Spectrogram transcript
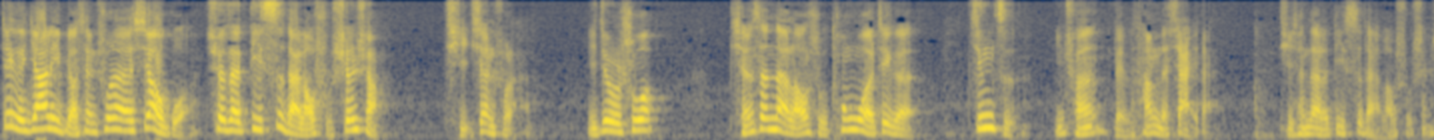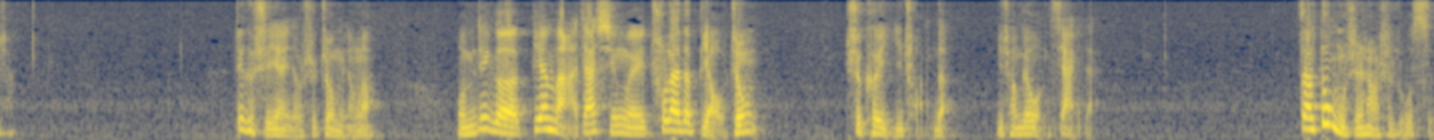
这个压力表现出来的效果，却在第四代老鼠身上体现出来了。也就是说，前三代老鼠通过这个精子遗传给了他们的下一代，体现在了第四代老鼠身上。这个实验也就是证明了，我们这个编码加行为出来的表征是可以遗传的，遗传给我们下一代。在动物身上是如此，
